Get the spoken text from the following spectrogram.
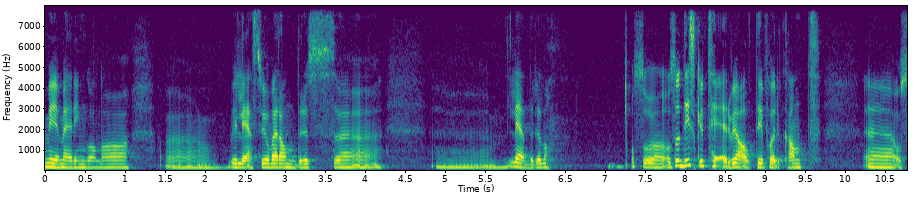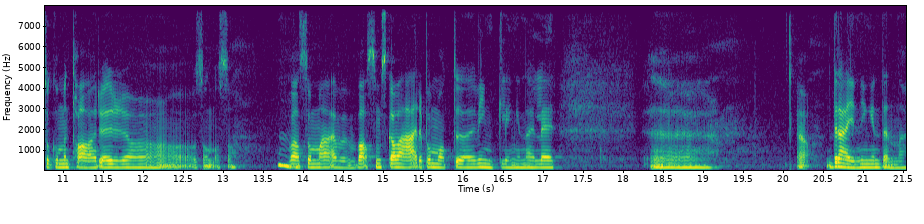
mye mer inngående. og uh, Vi leser jo hverandres uh, uh, ledere, da. Og så, og så, diskuterer vi alltid i forkant. Eh, også kommentarer og, og sånn også. Mm. Hva, som er, hva, som skal være på en måte vinklingen eller eh, ja, dreiningen denne,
